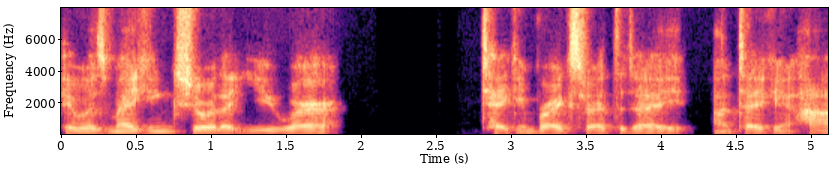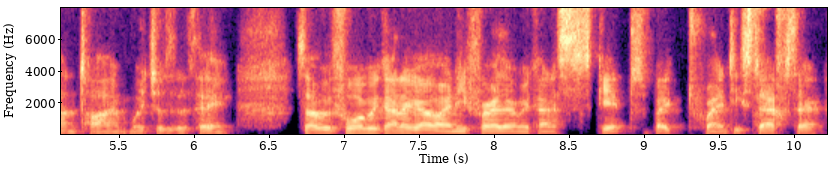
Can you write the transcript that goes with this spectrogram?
It was making sure that you were taking breaks throughout the day and taking Anne time, which is the thing. So before we kind of go any further, and we kind of skipped about 20 steps there,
